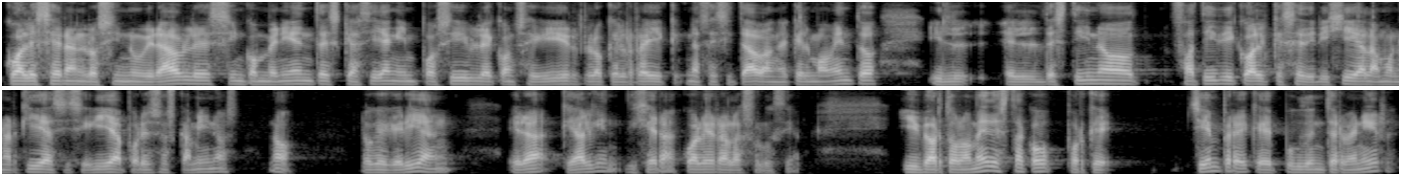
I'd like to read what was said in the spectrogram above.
cuáles eran los innumerables inconvenientes que hacían imposible conseguir lo que el rey necesitaba en aquel momento y el destino fatídico al que se dirigía la monarquía si seguía por esos caminos. No, Lo que querían era que alguien dijera cuál era la solución. Y Bartolomé destacó porque siempre que pudo intervenir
